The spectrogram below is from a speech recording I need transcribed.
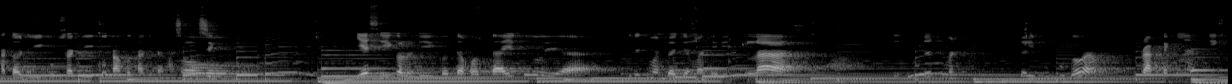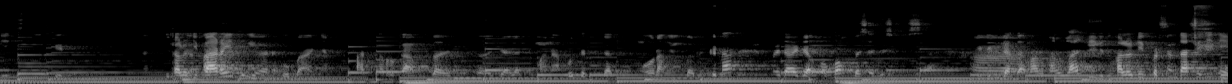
atau di khusus di kota-kota kita masing-masing. Iya sih kalau di kota-kota itu ya kita cuma belajar materi kelas. Itu udah cuma dari buku doang prakteknya dikit. Mungkin. Nah, kalau di Pare itu gimana? aku banyak partner kamu ke, ke jalan ke mana pun ketika ketemu orang yang baru. Kenal mereka ajak ngomong bahasa Inggris bisa. Jadi Ah. udah gak malu-malu lagi gitu. Kalau di persentase ini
